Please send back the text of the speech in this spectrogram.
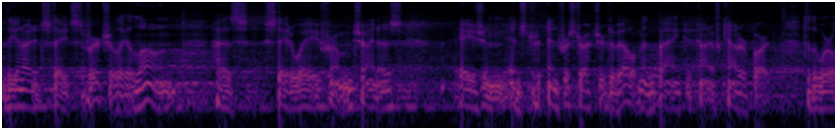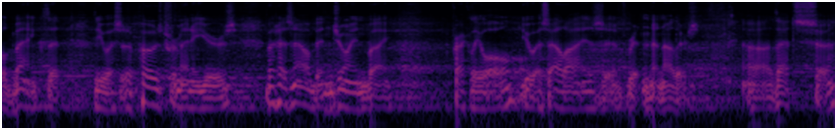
the United States virtually alone has stayed away from China's Asian Infrastructure Development Bank, a kind of counterpart to the World Bank that the U.S. has opposed for many years, but has now been joined by practically all U.S. allies, uh, Britain and others. Uh, that's uh,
